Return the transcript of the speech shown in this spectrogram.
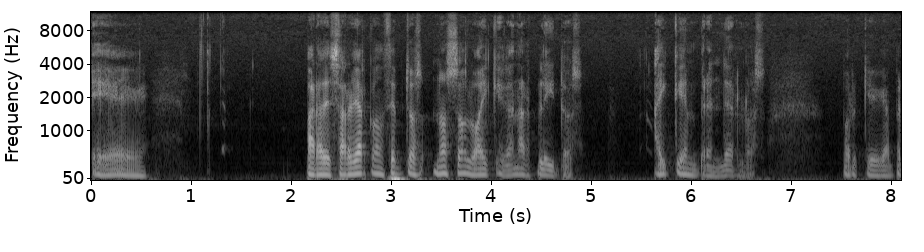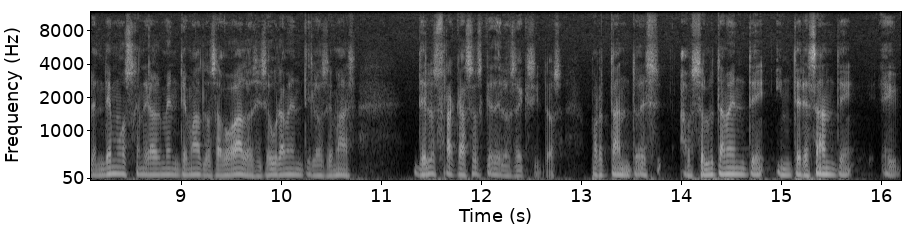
eh, para desarrollar conceptos no solo hay que ganar pleitos, hay que emprenderlos, porque aprendemos generalmente más los abogados y seguramente los demás de los fracasos que de los éxitos. Por tanto, es absolutamente interesante eh,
